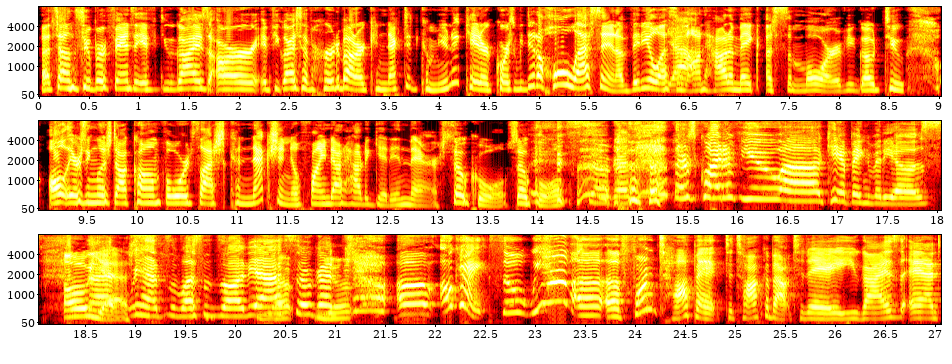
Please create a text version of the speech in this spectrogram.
that sounds super fancy. If you guys are, if you guys have heard about our connected communicator course, we did a whole lesson, a video lesson Yeah. on how to make a s'more. If you go to allearsenglish.com forward slash connection, you'll find out how to get in there. So cool. So cool. so good. There's quite a few uh, camping videos. Oh, that yes. we had some lessons on. Yeah, Yep, so good. yep. Um, okay, so we have a, a fun topic to talk about today, you guys, and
